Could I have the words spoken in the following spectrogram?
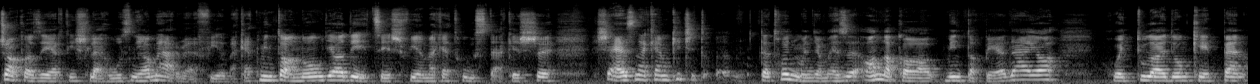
csak azért is lehúzni a Marvel filmeket, mint annó ugye a DC-s filmeket húzták, és, és ez nekem kicsit, tehát hogy mondjam, ez annak a minta példája, hogy tulajdonképpen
